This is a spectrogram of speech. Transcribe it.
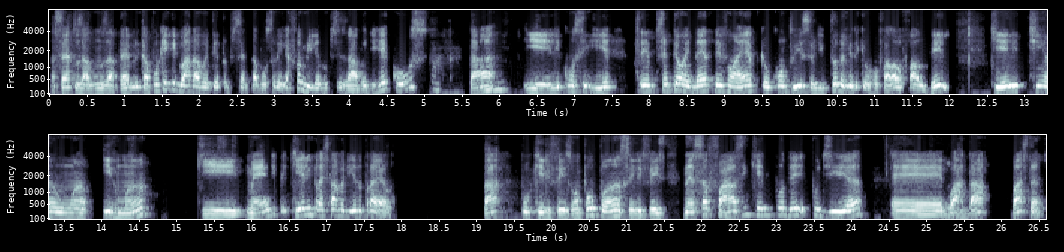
Tá certo? Os alunos até brincavam. Por que, que guardava 80% da bolsa dele? A família não precisava de recursos, tá? Uhum. E ele conseguia. Pra você ter uma ideia, teve uma época, eu conto isso, eu digo toda vida que eu vou falar, eu falo dele, que ele tinha uma irmã que médica que ele emprestava dinheiro para ela. Tá? Porque ele fez uma poupança, ele fez nessa fase que ele poder, podia é, guardar Bastante.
